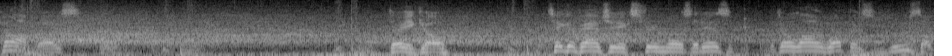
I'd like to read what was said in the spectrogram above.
Come on, boys. There you go. Take advantage of the extreme rules. It is, if they're allowing weapons, use them.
